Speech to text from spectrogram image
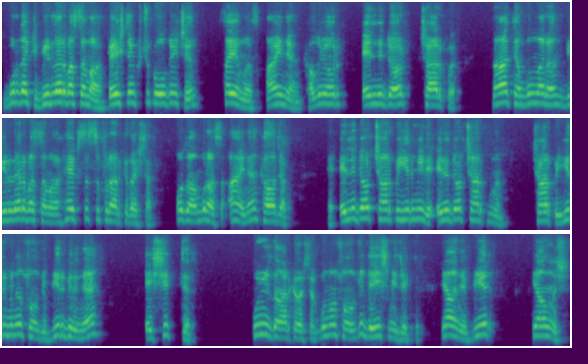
Buradaki birler basamağı 5'ten küçük olduğu için sayımız aynen kalıyor. 54 çarpı. Zaten bunların birler basamağı hepsi sıfır arkadaşlar. O zaman burası aynen kalacak. E, 54 çarpı 20 ile 54 çarpımın çarpı 20'nin sonucu birbirine eşittir. Bu yüzden arkadaşlar bunun sonucu değişmeyecektir. Yani bir yanlış.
